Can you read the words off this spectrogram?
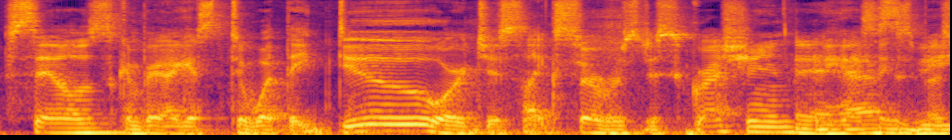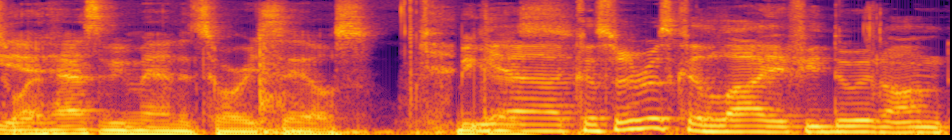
sales compared, I guess, to what they do, or just like server's discretion? It you guys think has to be. It has to be mandatory sales because Yeah, because servers could lie if you do it on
